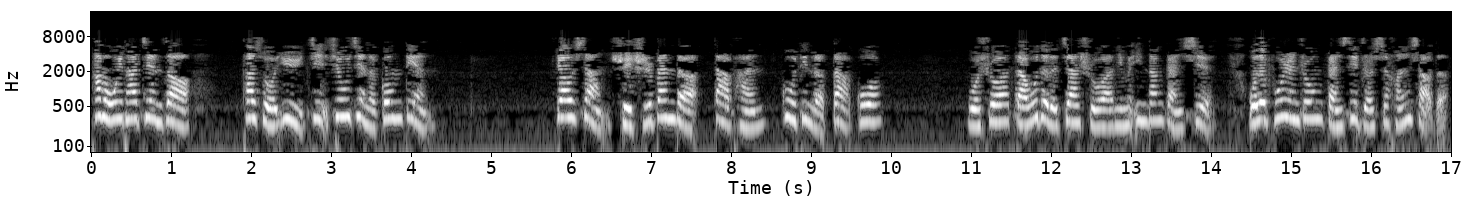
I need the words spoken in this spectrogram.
他们为他建造他所欲建修建的宫殿、雕像、水池般的大盘、固定的大锅。我说：“达乌德的家属啊，你们应当感谢我的仆人中，感谢者是很少的。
